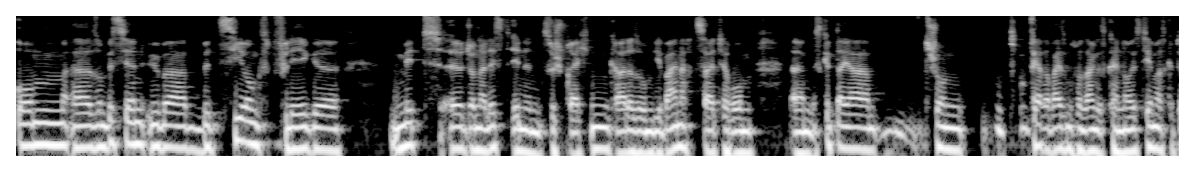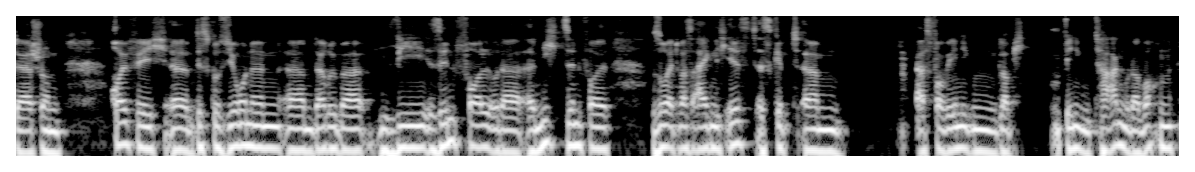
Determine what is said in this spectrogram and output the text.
um äh, so ein bisschen über Beziehungspflege mit äh, JournalistInnen zu sprechen, gerade so um die Weihnachtszeit herum. Ähm, es gibt da ja schon, fairerweise muss man sagen, das ist kein neues Thema, es gibt da ja schon häufig äh, Diskussionen äh, darüber, wie sinnvoll oder äh, nicht sinnvoll so etwas eigentlich ist. Es gibt ähm, erst vor wenigen, glaube ich, wenigen Tagen oder Wochen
